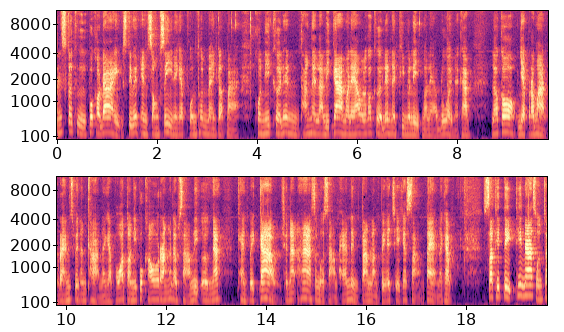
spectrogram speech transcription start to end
นส์ก็คือพวกเขาได้สตีเวนเอ็นซองซี่นะครับพ้นโทษแบนกลับมา คนนี้เคยเล่นทั้งในลาลิก้ามาแล้ว แล้วก็เคยเล่นในพรีเมียร์ลีกมาแล้วด้วยนะครับแล้วก็อย่าประมาทแรนส์เป็นอันขาดนะครับ เพราะว่าตอนนี้พวกเขารั้งอันดับ 3 ลีกเอิงนะ แข่งไป 9 ชนะ 5 เสมอ 3 แพ้ 1 ตามหลังเปแอสเชแค่ 3 แต้มนะครับสถิติที่น่าสนใจ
